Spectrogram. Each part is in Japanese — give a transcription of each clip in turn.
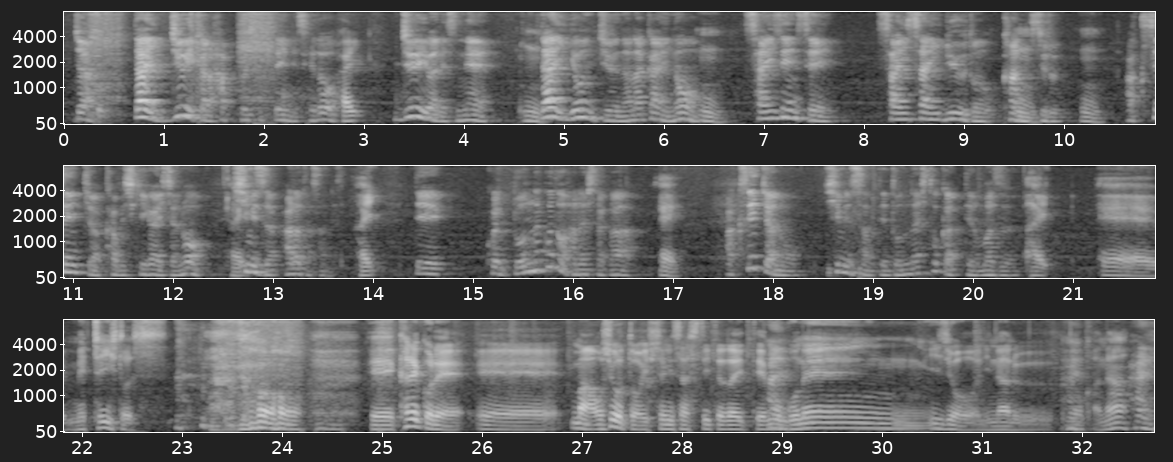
じゃあ第10位から発表していきたいんですけどはい。10位はですねうん。第47回のうん最前線再々流動を管理するうんアクセンチュア株式会社のはい清水新さんです、はい。でこれどんなことを話したかえアクセンチュアの清水さんってどんな人かっていうのをまず。ーはい。えーめっちゃいい人です。あの、えーかれこれ、えーまあお仕事を一緒にさせていただいて、はい。もう5年以上になるのかな。はい。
